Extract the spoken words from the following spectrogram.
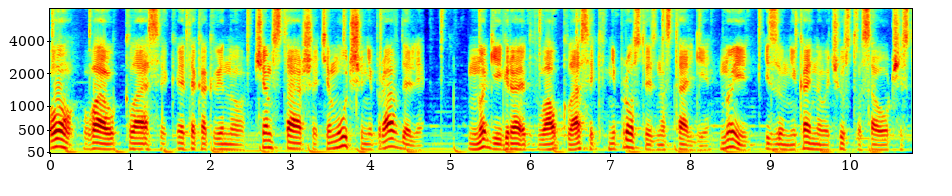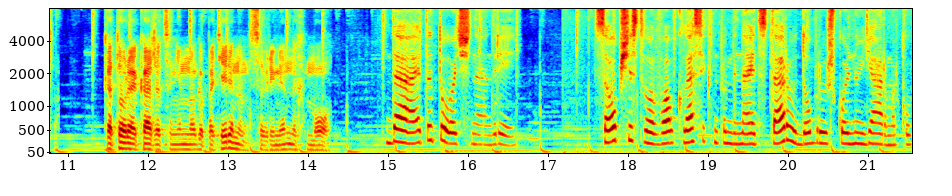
О, вау, классик, это как вино. Чем старше, тем лучше, не правда ли? Многие играют в WoW Classic не просто из ностальгии, но и из уникального чувства сообщества которое кажется немного потерянным в современных МО. Да, это точно, Андрей. Сообщество WoW Classic напоминает старую добрую школьную ярмарку,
